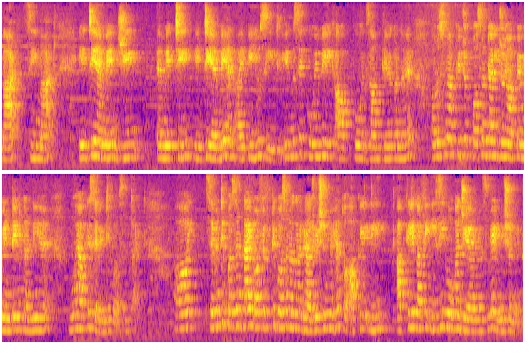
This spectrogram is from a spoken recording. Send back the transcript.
MAT C MAT A T M A G M A T A T M A and I P U C E T इनमें से कोई भी एक आपको एग्ज़ाम क्लियर करना है और उसमें आपकी जो परसेंटाइल जो यहाँ पे मेंटेन करनी है वो है आपकी सेवेंटी परसेंटाइल सेवेंटी परसेंटाइल और फिफ्टी परसेंट अगर ग्रेजुएशन में है तो आपके लिए आपके लिए काफ़ी ईजी होगा जे आई एम एस में एडमिशन लेना।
